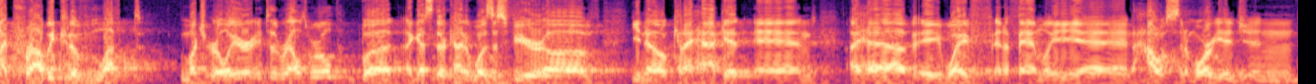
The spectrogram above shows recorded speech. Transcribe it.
I probably could have left much earlier into the Rails world, but I guess there kind of was this fear of, you know, can I hack it? And I have a wife and a family and a house and a mortgage and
